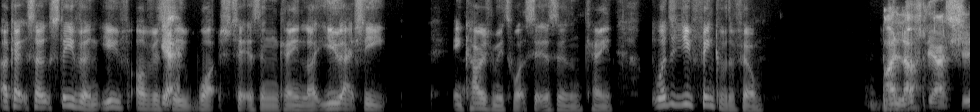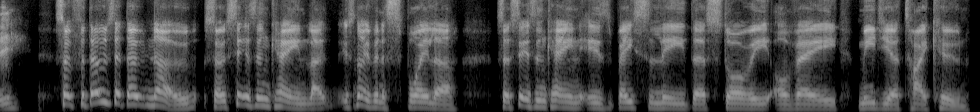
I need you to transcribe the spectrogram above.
Okay, so Stephen, you've obviously watched Citizen Kane. Like you actually encouraged me to watch Citizen Kane. What did you think of the film? I loved it actually. So for those that don't know, so Citizen Kane, like it's not even a spoiler. So Citizen Kane is basically the story of a media tycoon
